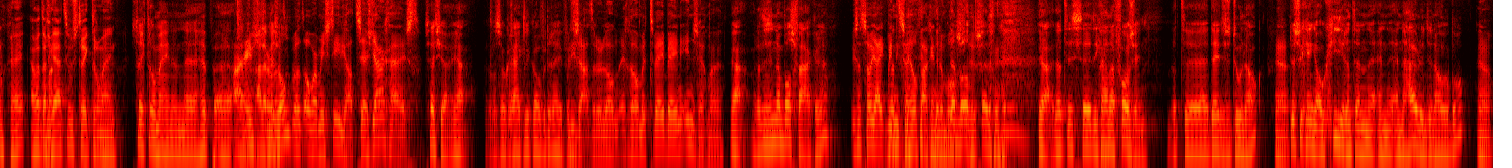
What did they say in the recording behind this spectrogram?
Oké. En wat dacht jij toen strikt eromheen? Strikt eromheen een uh, hup uh, Maar maison. want- het Openbaar Ministerie had zes jaar geëist. Zes jaar, ja. Dat was ook rijkelijk overdreven. Maar die zaten er dan echt wel met twee benen in, zeg maar. Ja, maar dat is in Den Bosch vaker, hè? Is dat zo? Ja, ik ben niet zo heel vaak in Den Bosch. Den dus. Ja, dat is, eh, die gaan naar fors in. Dat eh, deden ze toen ook. Ja, Dus ze gingen ook gierend en, en, en huilend in hoger beroep. ja.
